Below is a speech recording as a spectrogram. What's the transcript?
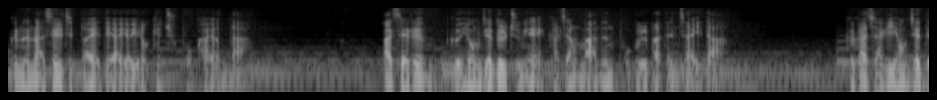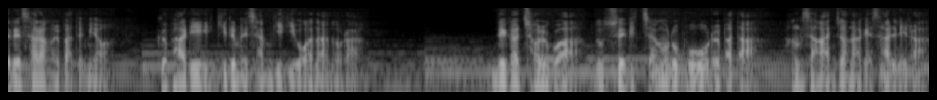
그는 아셀 지파에 대하여 이렇게 축복하였다. 아셀은 그 형제들 중에 가장 많은 복을 받은 자이다. 그가 자기 형제들의 사랑을 받으며 그 발이 기름에 잠기기 원하노라. 내가 철과 노쇠 빗장으로 보호를 받아 항상 안전하게 살리라.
